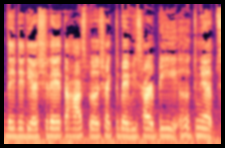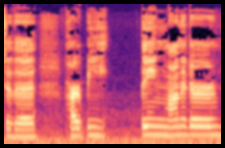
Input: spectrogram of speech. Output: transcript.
they did yesterday at the hospital. Checked the baby's heartbeat, hooked me up to the heartbeat thing monitor.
